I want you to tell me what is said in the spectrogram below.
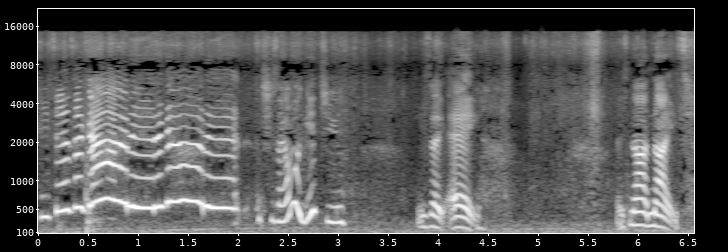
He says, I got it. I got it. she's like, I'm going to get you. He's like, hey, it's not nice.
